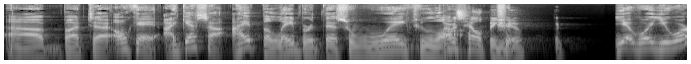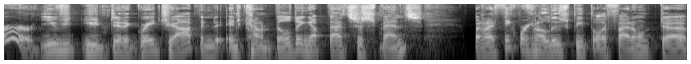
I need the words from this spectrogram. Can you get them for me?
Uh, but uh, okay, I guess I, I belabored this way too long. I was helping you. Yeah, well, you were. You you did a great job in, in kind of building up that suspense. But I think we're going to lose people if I don't. Uh,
